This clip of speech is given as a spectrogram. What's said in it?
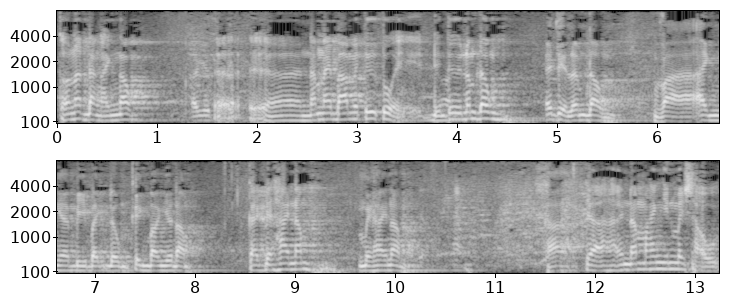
Con là đặng ánh ngọc. Bao nhiêu tuổi? À, năm nay 34 tuổi đến từ lâm đồng. Đến từ lâm đồng. Và anh à, bị bệnh đồng kinh bao nhiêu năm? Cách đây 2 năm. 12 năm. Hả? Dạ năm 2016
